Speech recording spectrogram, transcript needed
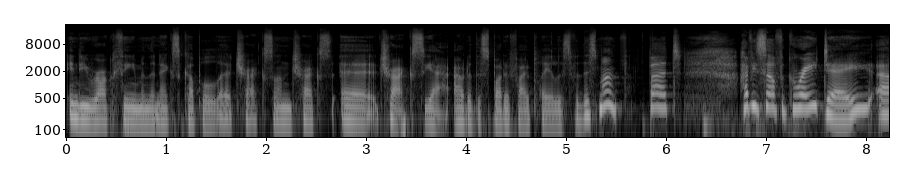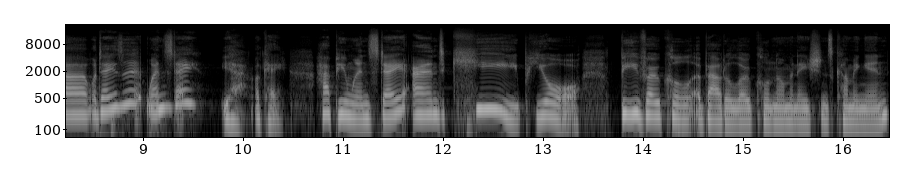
indie rock theme in the next couple uh, tracks on tracks uh, tracks. Yeah, out of the Spotify playlist for this month. But have yourself a great day. what day is it? Wednesday. Yeah, okay. Happy Wednesday and keep your be vocal about a local nominations coming in.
